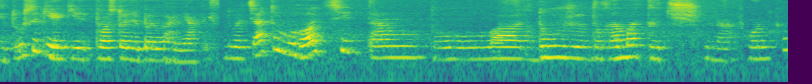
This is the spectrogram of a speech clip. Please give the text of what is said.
дідусики, які просто любили ганятись. У 20-му році там була дуже драматична гонка,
